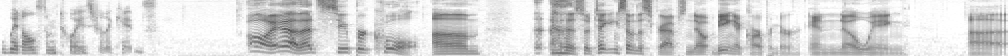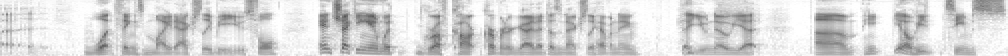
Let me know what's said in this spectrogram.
whittle some toys for the kids. Oh yeah, that's super cool. Um, so taking some of the scraps, know, being a carpenter and knowing, uh, what things might actually be useful, and checking in with gruff car- carpenter guy that doesn't actually have a name that you know yet. Um, he, you know, he seems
